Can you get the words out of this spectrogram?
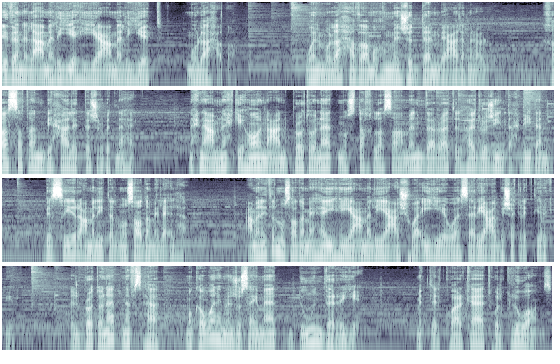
إذا العملية هي عملية ملاحظة. والملاحظة مهمة جدا بعالم العلوم. خاصة بحالة تجربتنا هي نحن عم نحكي هون عن بروتونات مستخلصة من ذرات الهيدروجين تحديدا. بصير عملية المصادمة لإلها. عملية المصادمة هي هي عملية عشوائية وسريعة بشكل كتير كبير. البروتونات نفسها مكونة من جسيمات دون ذرية مثل الكواركات وال gluons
